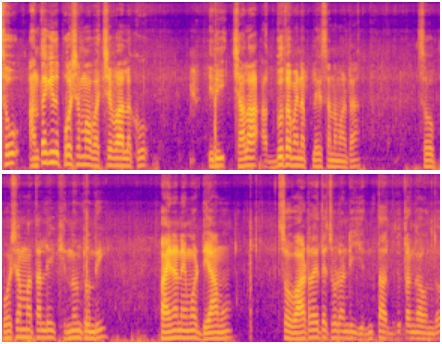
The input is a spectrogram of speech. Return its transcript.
సో అంతగిది పోషమ్మ వచ్చే వాళ్ళకు ఇది చాలా అద్భుతమైన ప్లేస్ అన్నమాట. సో పోషమ్మ తల్లి కింద ఉంటుంది పైననేమో డ్యాము. సో వాటర్ అయితే చూడండి ఎంత అద్భుతంగా ఉందో.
